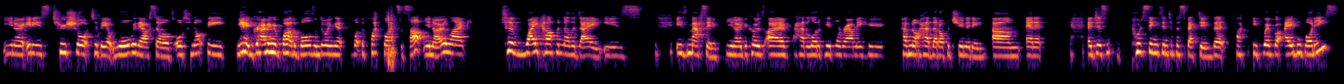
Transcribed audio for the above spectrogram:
you know it is too short to be at war with ourselves or to not be yeah grabbing it by the balls and doing it what the fuck lights us up you know like to wake up another day is is massive you know because i've had a lot of people around me who have not had that opportunity um, and it it just puts things into perspective that fuck, if we've got able bodies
